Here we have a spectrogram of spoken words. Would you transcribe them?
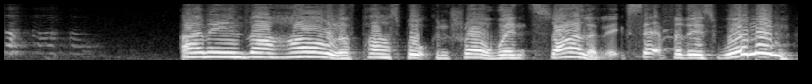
I mean, the whole of passport control went silent except for this woman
